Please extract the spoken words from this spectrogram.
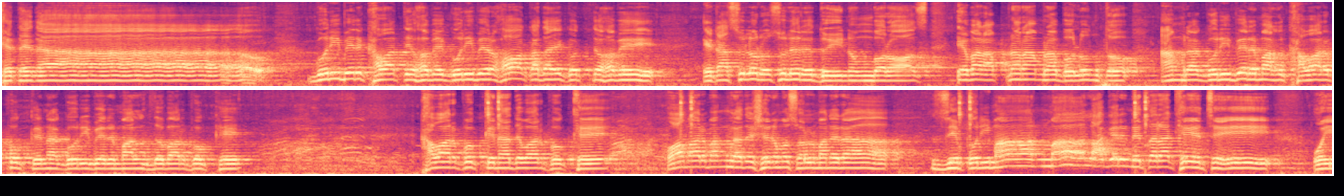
খেতে দাও। গরিবের খাওয়াতে হবে, গরিবের হক আদায় করতে হবে। এটা ছিল রসুলের দুই নম্বর রস। এবার আপনারা আমরা বলুন তো, আমরা গরিবের মাল খাওয়ার পক্ষে না গরিবের মাল দেবার পক্ষে? খাওয়ার পক্ষে না দেওয়ার পক্ষে? আমার বাংলাদেশের মুসলমানেরা, যে পরিমাণ মাল আগের নেতারা খেয়েছে, ওই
